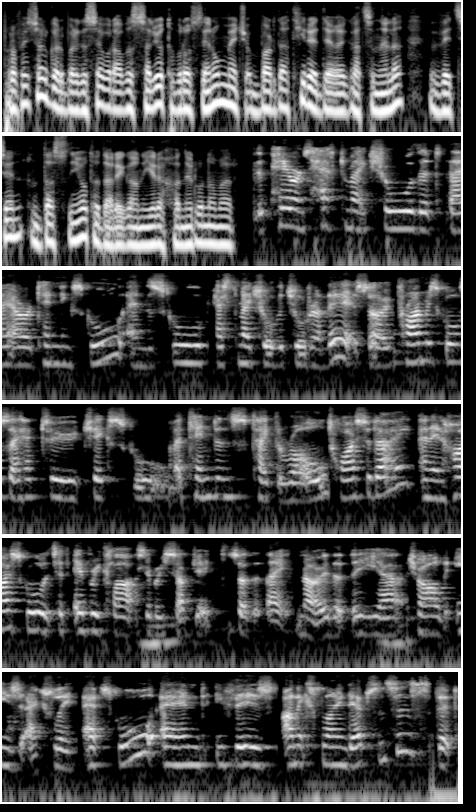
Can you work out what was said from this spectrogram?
Պրոֆեսոր Գերբերգսը որ ավսալյո դպրոցներում մեջ բարդաթիր է դեղեկացնելը 6-ին 17 տարեկան երեխաներուն համար The parents have to make sure that they are attending school and the school has to make sure the children are there. So primary schools, they have to check school attendance, take the roll twice a day. And in high school, it's at every class, every subject, so that they know that the uh, child is actually at school. And if there's unexplained absences that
